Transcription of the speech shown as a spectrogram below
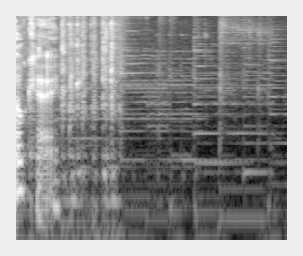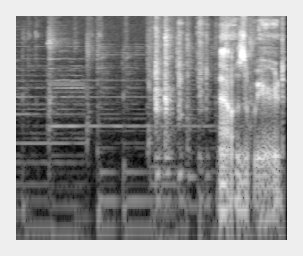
Okay. That was weird.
